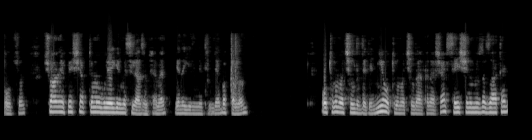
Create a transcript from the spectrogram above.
olsun. Şu an F5 yaptığımı buraya girmesi lazım hemen ya da yeniletimde bakalım. Oturum açıldı dedi. Niye oturum açıldı arkadaşlar? Session'ımızda zaten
